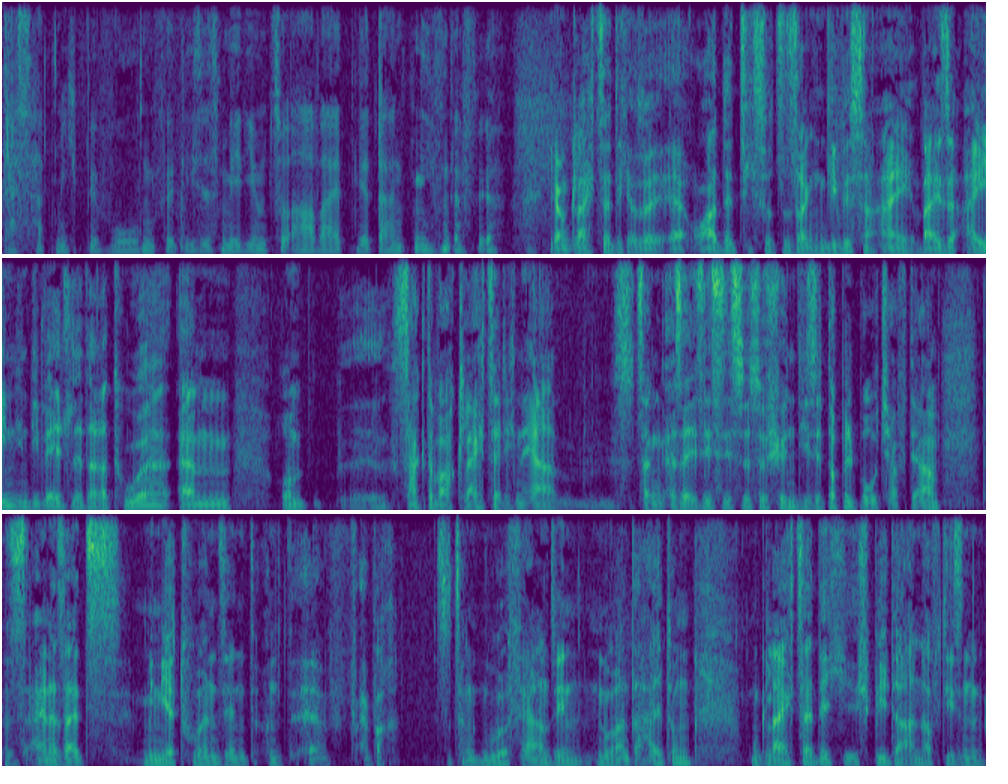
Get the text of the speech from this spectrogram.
Das hat mich bewogen, für dieses Medium zu arbeiten. Wir danken ihm dafür. Ja, und gleichzeitig, also er ordnet sich sozusagen in gewisser Weise ein in die Weltliteratur ähm, und äh, sagt aber auch gleichzeitig, naja, sozusagen, also es ist, ist so schön diese Doppelbotschaft, ja, dass es einerseits Miniaturen sind und äh, einfach sozusagen nur Fernsehen, nur Unterhaltung. Und gleichzeitig spielt er an auf diesen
